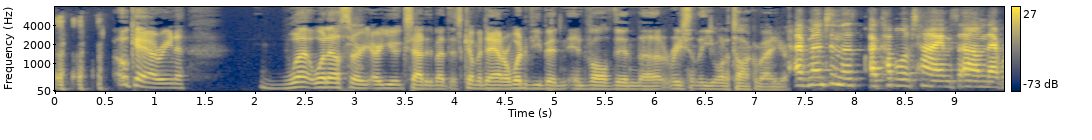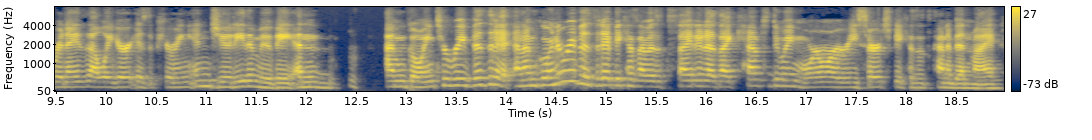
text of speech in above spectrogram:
okay, Irina. What, what else are, are you excited about that's coming down or what have you been involved in uh, recently you want to talk about here? I've mentioned this a couple of times um, that Renee Zellweger is appearing in Judy the movie, and I'm going to revisit it. And I'm going to revisit it because I was excited as I kept doing more and more research because it's kind of been my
